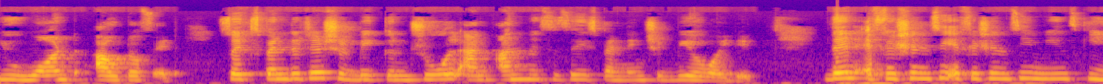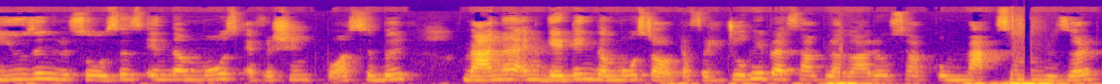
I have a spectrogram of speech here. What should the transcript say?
you want out of it So expenditure should be controlled and unnecessary spending should be avoided. Then efficiency. Efficiency means ki using resources in the most efficient possible manner and getting the most out of it. जो भी पैसा आप लगा रहे हो उससे आपको maximum result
